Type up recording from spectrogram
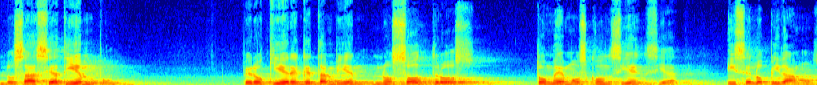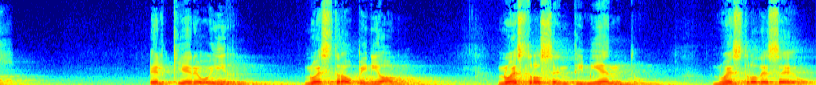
los hace a tiempo pero quiere que también nosotros tomemos conciencia y se lo pidamos. Él quiere oír nuestra opinión, nuestro sentimiento, nuestro deseo.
